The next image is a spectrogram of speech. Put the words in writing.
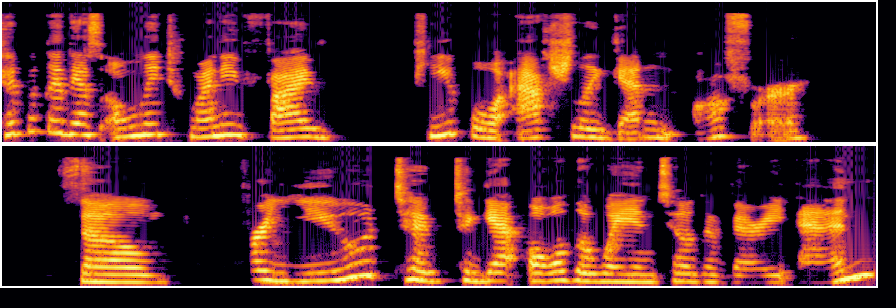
typically there's only 25 people actually get an offer. So for you to, to get all the way until the very end,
